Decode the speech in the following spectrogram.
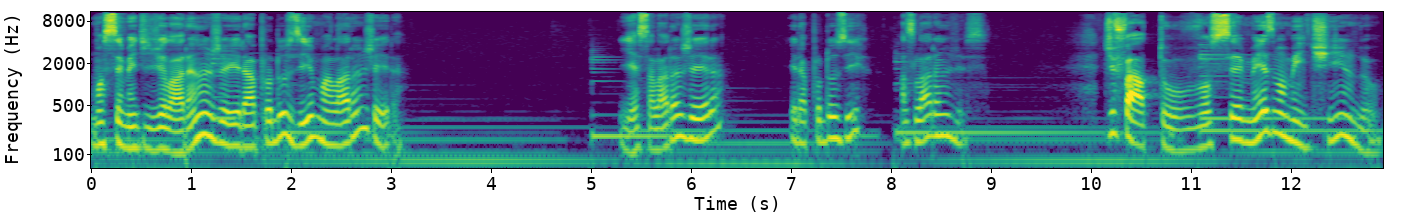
Uma semente de laranja irá produzir uma laranjeira. E essa laranjeira irá produzir as laranjas. De fato, você mesmo mentindo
